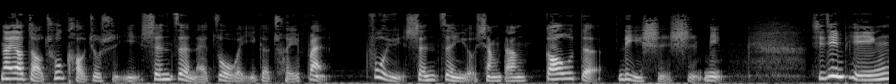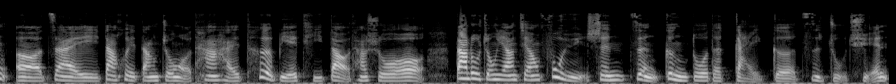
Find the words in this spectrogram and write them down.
那要找出口，就是以深圳来作为一个垂范，赋予深圳有相当高的历史使命。习近平呃在大会当中哦，他还特别提到，他说大陆中央将赋予深圳更多的改革自主权，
